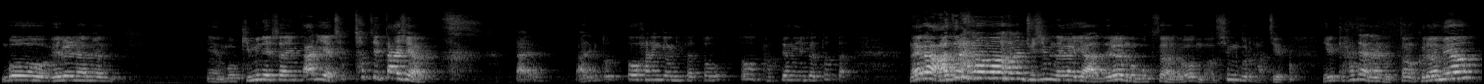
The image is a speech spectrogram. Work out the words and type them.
뭐 예를 들면 예, 뭐 김인혜 집사님 딸이야. 첫, 첫째 딸이야. 딸. 나중에 또, 또 한은경 집사 또, 또 박정희 집사 또 딸. 내가 아들 하나만 하나 주시면 내가 이 아들을 뭐 목사로 뭐 신부로 받지 이렇게 하잖아요 보통. 그러면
